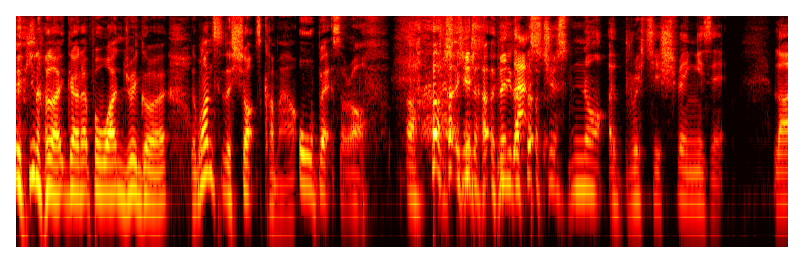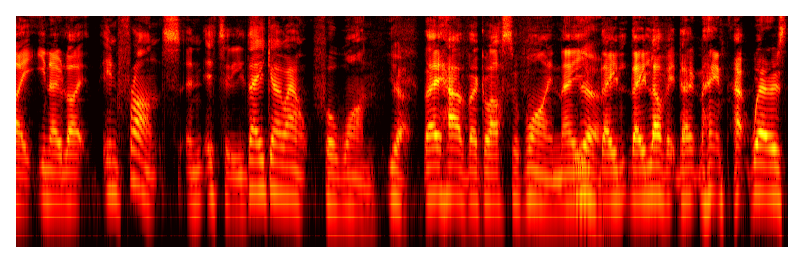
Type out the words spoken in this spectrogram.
you know, like going out for one drink or once the shots come out, all bets are off. It's You know, but you know? that's just not a British thing, is it? Like you know, like in France and Italy, they go out for one. Yeah. they have a glass of wine. They Yeah. they they love it, don't they? That- Whereas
